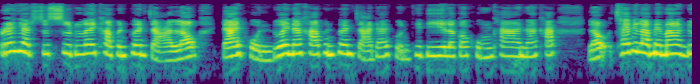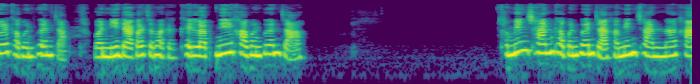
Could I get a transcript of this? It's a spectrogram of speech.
ประหยัดสุดๆเลยค่ะเพื่อนๆจ๋าแล้วได้ผลด้วยนะคะเพื่อนๆจ๋าได้ผลที่ดีแล้วก็คุ้มค่านะคะ แล้วใช้เวลาไม่มากด้วยค่ะเพื่อนๆจ๋าวันนี้ดาก็จะมากับเคล็ดลับนี้ค่ะเพื่อนๆจ๋าขมิ้นชันค่ะเพื่อนๆจ๋าขมิ้นชันนะคะ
